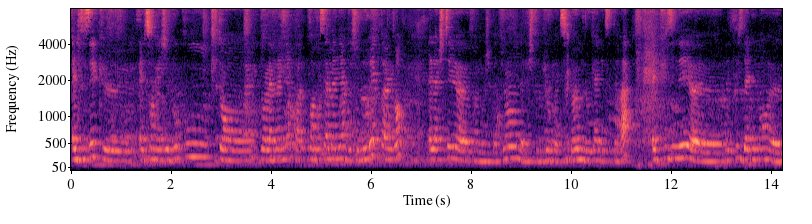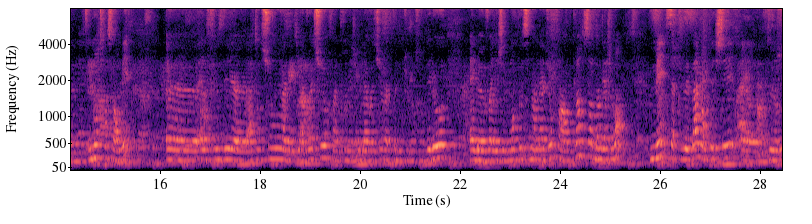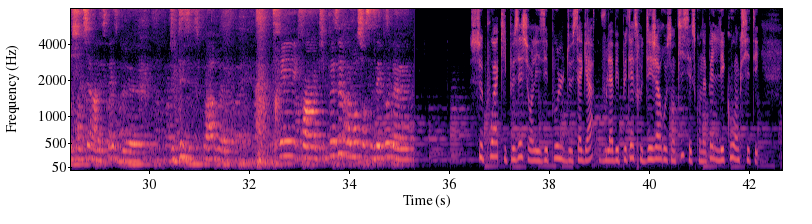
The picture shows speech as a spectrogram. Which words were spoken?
elle disait qu'elle s'engageait beaucoup dans, dans, la manière, enfin, dans sa manière de se nourrir, par exemple. Elle achetait, euh, enfin, moi j'ai pas de viande, elle achetait bio maximum, local, etc. Elle cuisinait euh, le plus d'aliments euh, non transformés. elle faisait attention avec la voiture, enfin, elle prenait jamais la voiture, elle prenait toujours son vélo. Elle voyageait le moins possible en avion, enfin, plein de sortes d'engagements mais ça ne pouvait pas l'empêcher euh, de ressentir un espèce de, de désespoir euh, très, qui pesait vraiment sur ses épaules. Ce poids qui pesait sur les épaules de Saga, vous l'avez peut-être déjà ressenti, c'est ce qu'on appelle l'éco-anxiété.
